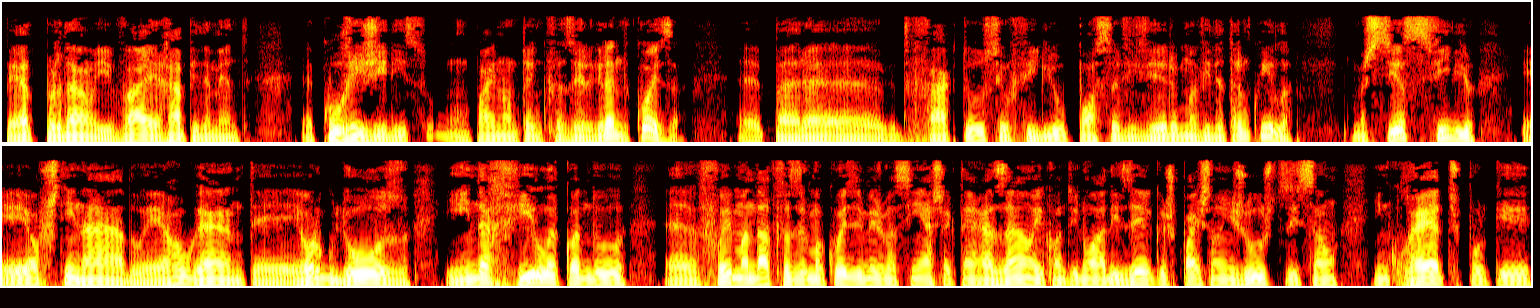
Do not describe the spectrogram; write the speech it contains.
pede perdão e vai rapidamente corrigir isso, um pai não tem que fazer grande coisa eh, para, eh, de facto, o seu filho possa viver uma vida tranquila. Mas se esse filho é obstinado, é arrogante, é, é orgulhoso e ainda refila quando uh, foi mandado fazer uma coisa e mesmo assim acha que tem razão e continua a dizer que os pais são injustos e são incorretos porque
